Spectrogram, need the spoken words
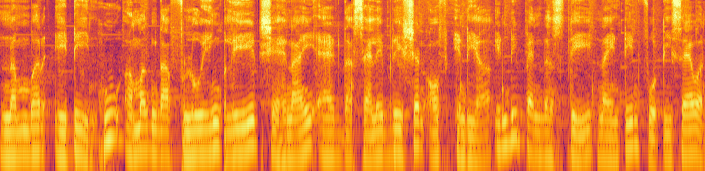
Number 18. Who among the following played Shehnai at the celebration of India Independence Day 1947?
